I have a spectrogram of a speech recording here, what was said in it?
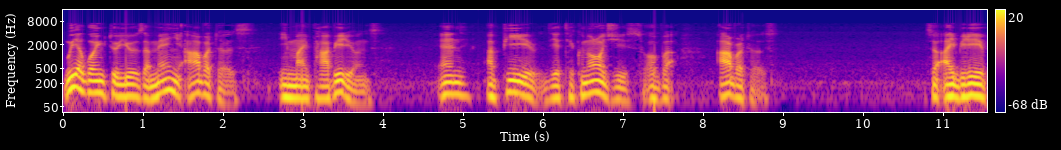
We are going to use many avatars in my pavilions and appeal the technologies of avatars. So I believe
